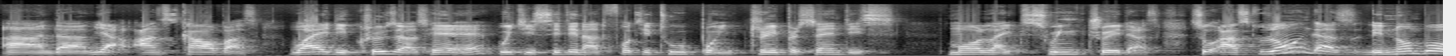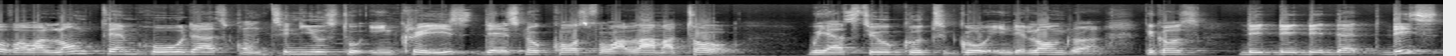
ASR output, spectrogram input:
And um, yeah, and scalpers. Why the cruisers here, which is sitting at 42.3% is more like swing traders. So as long as the number of our long-term holders continues to increase, there's no cause for alarm at all. We are still good to go in the long run because the, the, the, the this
